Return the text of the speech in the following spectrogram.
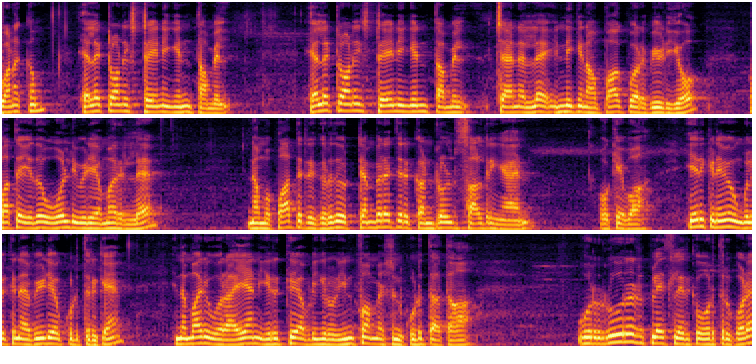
வணக்கம். Electronics training in Tamil electronics training in Tamil சேனலில் இன்றைக்கி நான் பார்க்க போகிற வீடியோ பார்த்தா ஏதோ ஓல்டு வீடியோ மாதிரி இல்லை. நம்ம பார்த்துட்டு இருக்கிறது ஒரு டெம்பரேச்சர் கண்ட்ரோல் சால்ட்ரிங் அயன் ஓகேவா ஏற்கனவே உங்களுக்கு நான் வீடியோ கொடுத்துருக்கேன். இந்த மாதிரி ஒரு அயன் இருக்குது அப்படிங்கிற ஒரு இன்ஃபர்மேஷன் கொடுத்தா தான் ஒரு ரூரல் பிளேஸில் இருக்க ஒருத்தர் கூட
